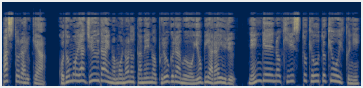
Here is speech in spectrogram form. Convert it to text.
パストラルケア、子供や10代の者のためのプログラム及びあらゆる年齢のキリスト教徒教育に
